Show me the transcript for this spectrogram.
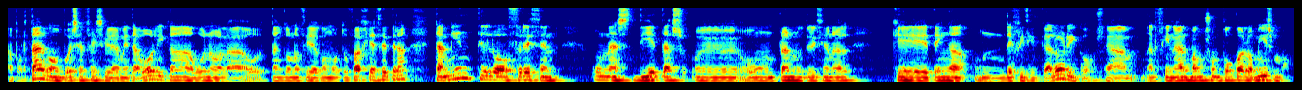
aportar, como puede ser flexibilidad metabólica, bueno, la tan conocida como autofagia, etcétera, también te lo ofrecen unas dietas eh, o un plan nutricional que tenga un déficit calórico. O sea, al final vamos un poco a lo mismo.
